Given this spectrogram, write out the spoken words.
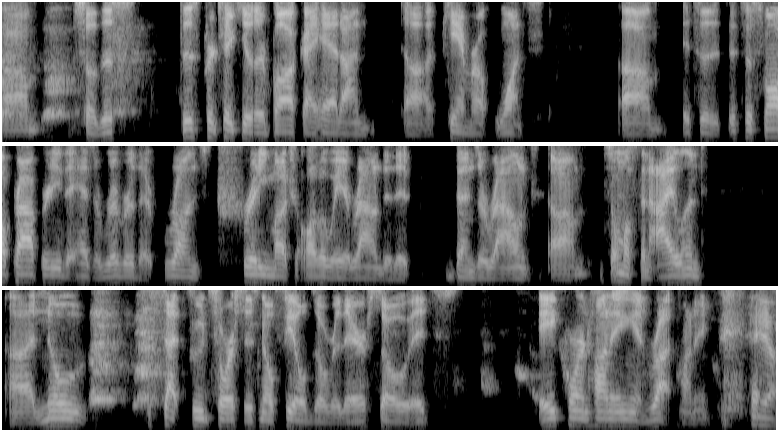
Um, so this this particular buck I had on uh, camera once. Um, it's a it's a small property that has a river that runs pretty much all the way around it. It bends around. Um, it's almost an island. Uh, no set food sources, no fields over there. So it's acorn hunting and rut hunting. Yeah.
